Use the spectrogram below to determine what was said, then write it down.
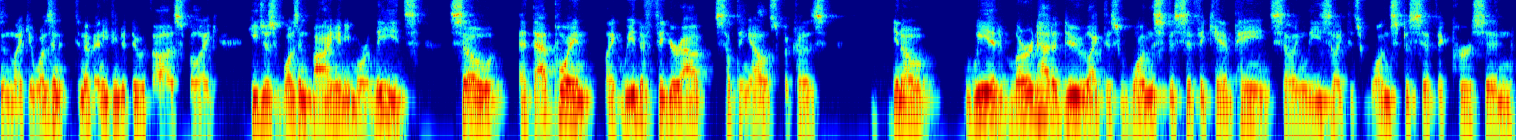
Like it wasn't didn't have anything to do with us, but like he just wasn't buying any more leads. So at that point, like we had to figure out something else because, you know, we had learned how to do like this one specific campaign, selling leads like this one specific person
